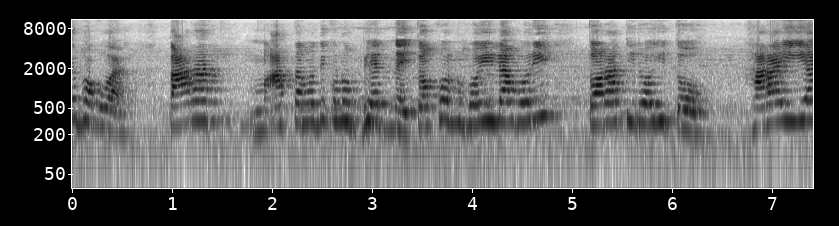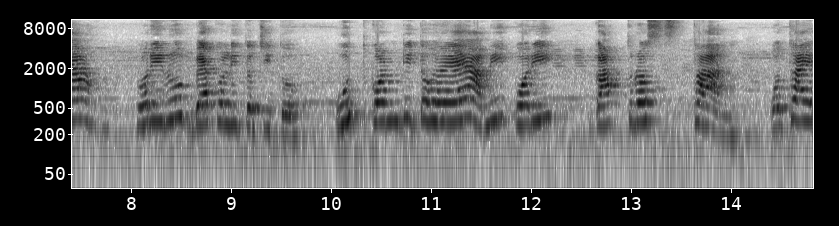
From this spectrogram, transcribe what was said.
তো ভগবান। তার আর আত্মার মধ্যে কোনো ভেদ নেই। তখন হইলা হরি তরাতিরহিত হারাইয়া হরিরূপ ব্যাকলিত চিত উৎকণ্ঠিত হয়ে আমি করি গাত্রস্থান। কোথায়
